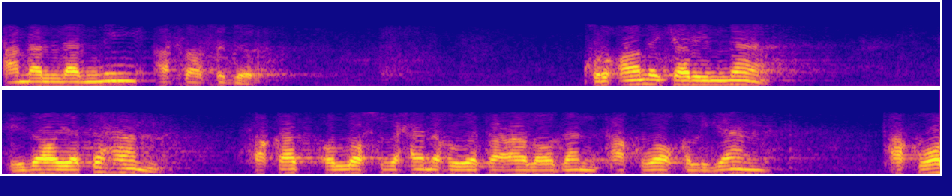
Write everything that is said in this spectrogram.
amallarning asosidir qur'oni karimni hidoyati ham faqat alloh subhanahu va taolodan taqvo qilgan taqvo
